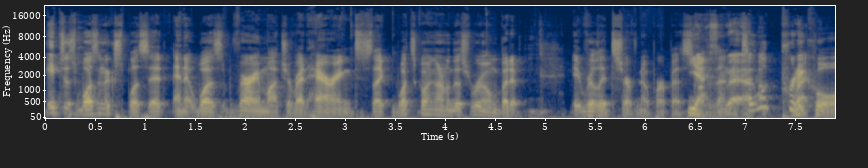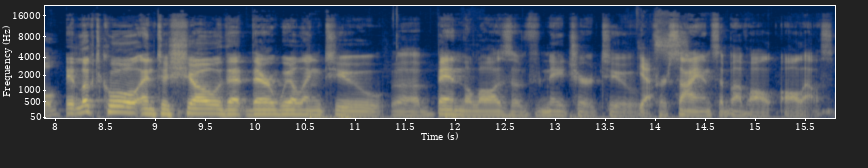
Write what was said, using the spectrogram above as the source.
It just wasn't explicit, and it was very much a red herring. Just like what's going on in this room, but it it really served no purpose. Yes, than, it looked pretty right. cool. It looked cool, and to show that they're willing to uh, bend the laws of nature to Yes. for science above all all else.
